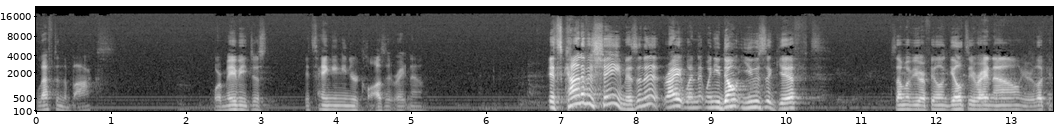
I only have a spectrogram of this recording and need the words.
left in the box? Or maybe just it's hanging in your closet right now? It's kind of a shame, isn't it? Right? When, when you don't use a gift. Some of you are feeling guilty right now. You're looking.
